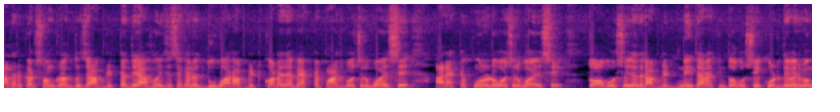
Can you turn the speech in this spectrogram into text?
আধার কার্ড সংক্রান্ত যে আপডেটটা দেওয়া হয়েছে, সেখানে দুবার আপডেট করা যাবে, একটা পাঁচ বছর বয়সে আর একটা পনেরো বছর বয়সে। তো অবশ্যই যাদের আপডেট নেই, তারা কিন্তু অবশ্যই করে দেবেন এবং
